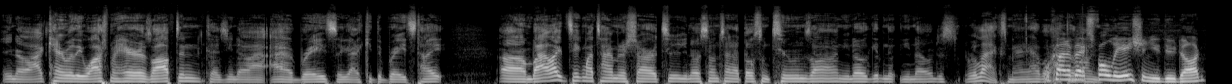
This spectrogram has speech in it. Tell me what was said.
You know, I can't really wash my hair as often because, you know, I, I have braids, so you got to keep the braids tight. Um, but I like to take my time in the shower too. You know, sometimes I throw some tunes on. You know, getting you know, just relax, man. Have a- What kind of after a long- exfoliation you do, dog?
